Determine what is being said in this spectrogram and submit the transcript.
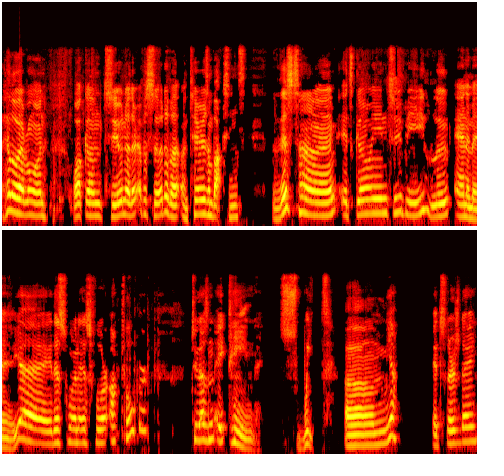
Hello, everyone. Welcome to another episode of uh, Attair's Unboxings. This time, it's going to be Loot Anime. Yay! This one is for October 2018. Sweet. Um, yeah. It's Thursday.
